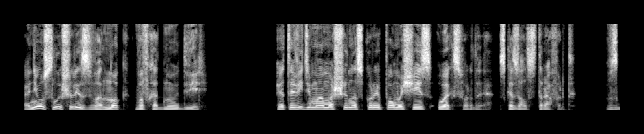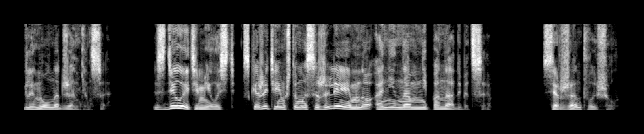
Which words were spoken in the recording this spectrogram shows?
Они услышали звонок во входную дверь. «Это, видимо, машина скорой помощи из Уэксфорда», — сказал Страффорд. взглянул на Дженкинса. «Сделайте милость, скажите им, что мы сожалеем, но они нам не понадобятся». Сержант вышел.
